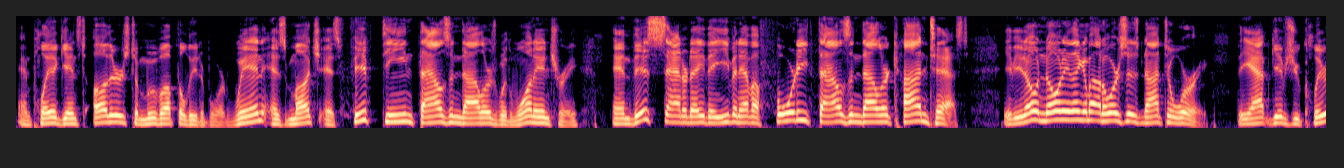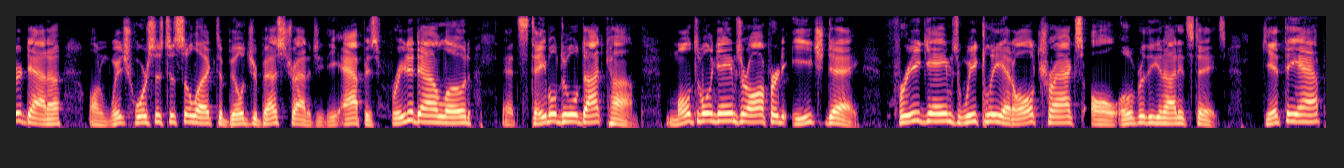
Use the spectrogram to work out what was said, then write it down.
and play against others to move up the leaderboard. Win as much as $15,000 with one entry. And this Saturday, they even have a $40,000 contest. If you don't know anything about horses, not to worry. The app gives you clear data on which horses to select to build your best strategy. The app is free to download at stableduel.com. Multiple games are offered each day. Free games weekly at all tracks all over the United States. Get the app,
